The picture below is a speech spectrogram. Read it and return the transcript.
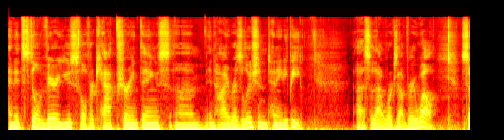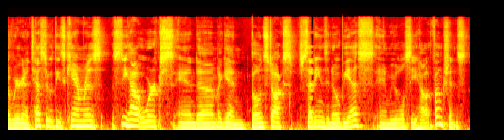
and it's still very useful for capturing things um, in high resolution 1080p. Uh, so that works out very well. So we're going to test it with these cameras, see how it works, and um, again, bone stocks settings in OBS, and we will see how it functions.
